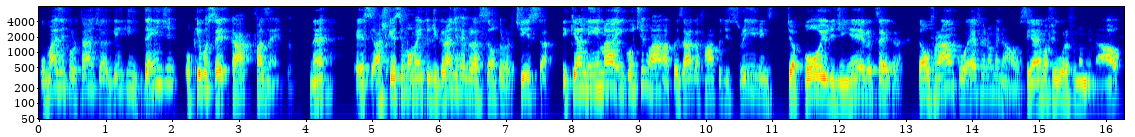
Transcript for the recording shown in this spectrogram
o mais importante é alguém que entende o que você está fazendo, né? Esse, acho que esse é um momento de grande revelação para o artista e que anima em continuar, apesar da falta de streamings, de apoio, de dinheiro, etc. Então, o Franco é fenomenal, assim, é uma figura fenomenal,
